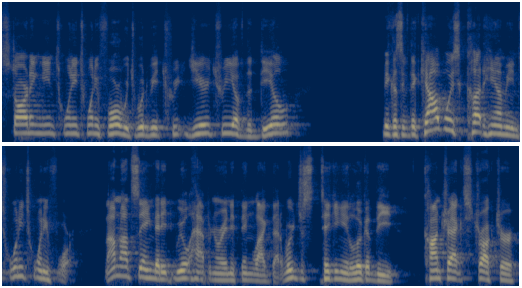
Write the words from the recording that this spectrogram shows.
starting in 2024, which would be three, year three of the deal. Because if the Cowboys cut him in 2024, and I'm not saying that it will happen or anything like that. We're just taking a look at the contract structure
